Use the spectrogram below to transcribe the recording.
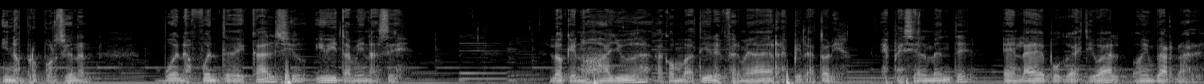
y nos proporcionan buena fuente de calcio y vitamina C, lo que nos ayuda a combatir enfermedades respiratorias, especialmente en la época estival o invernal.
